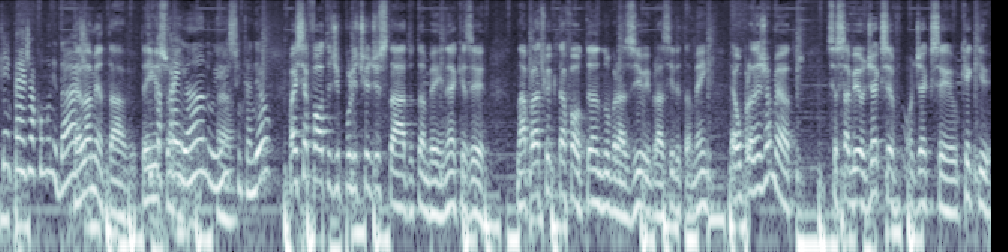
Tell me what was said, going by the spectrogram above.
Quem perde é a comunidade. É lamentável. Tem Fica isso freando é. isso, entendeu? Mas isso é falta de política de Estado também, né? Quer dizer, na prática o que está faltando no Brasil e Brasília também é um planejamento. Você saber onde é que você, onde é que você, o que que,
